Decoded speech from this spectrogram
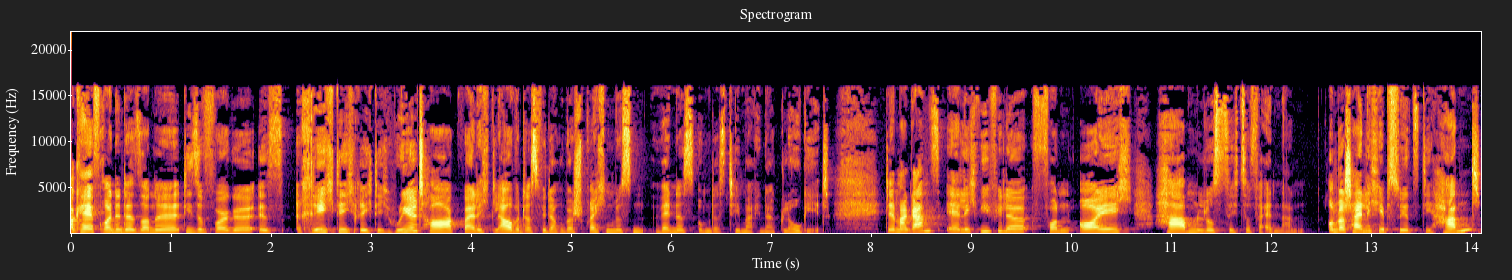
Okay, Freunde der Sonne, diese Folge ist richtig, richtig Real Talk, weil ich glaube, dass wir darüber sprechen müssen, wenn es um das Thema Inner Glow geht. Denn mal ganz ehrlich, wie viele von euch haben Lust, sich zu verändern? Und wahrscheinlich hebst du jetzt die Hand,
